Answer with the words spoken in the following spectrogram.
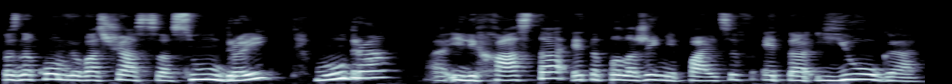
познакомлю вас сейчас с мудрой. Мудра а, или хаста – это положение пальцев, это йога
